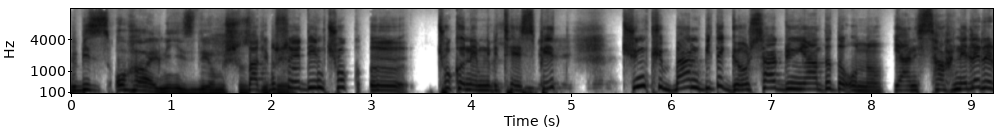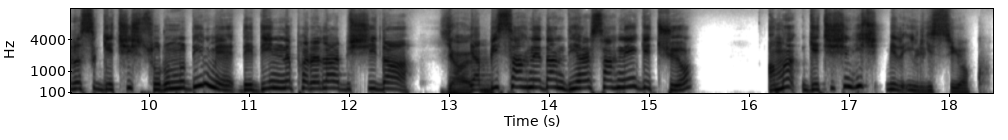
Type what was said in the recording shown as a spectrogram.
ve biz o halini izliyormuşuz Bak gibi. bu söylediğin çok e, çok önemli bir tespit. Çünkü ben bir de görsel dünyada da onu yani sahneler arası geçiş sorunlu değil mi? Dediğinle paralel bir şey daha. ya, Ya bir sahneden diğer sahneye geçiyor ama geçişin hiçbir ilgisi yok.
